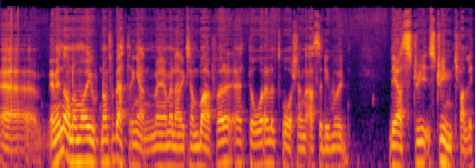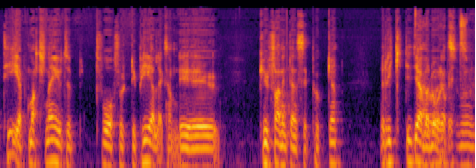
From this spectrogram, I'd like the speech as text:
Uh, jag vet inte om de har gjort någon förbättring än men jag menar liksom bara för ett år eller två år sedan. Alltså det var, deras streamkvalitet på matcherna är ju typ 240p liksom. Det är, kan ju fan inte ens se pucken. Riktigt jävla ja, dåligt. Man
